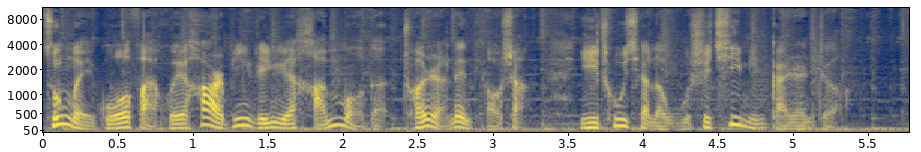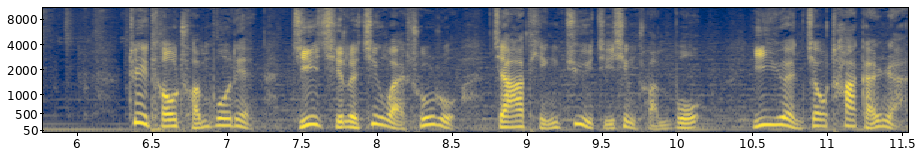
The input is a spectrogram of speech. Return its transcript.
从美国返回哈尔滨人员韩某的传染链条上已出现了五十七名感染者。这条传播链集齐了境外输入、家庭聚集性传播、医院交叉感染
